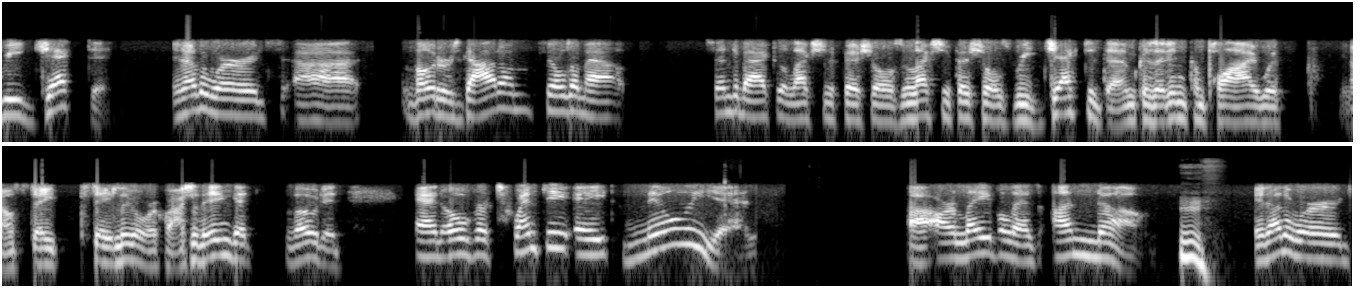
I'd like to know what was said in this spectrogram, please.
rejected. In other words, uh, voters got them, filled them out, send them back to election officials. Election officials rejected them because they didn't comply with, you know, state state legal requirements. So they didn't get voted. And over 28 million uh, are labeled as unknown. Mm. In other words,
